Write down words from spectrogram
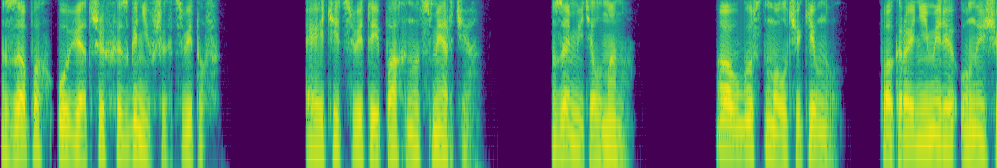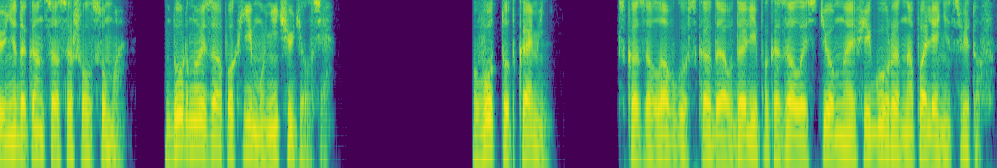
запах увядших, сгнивших цветов. «Эти цветы пахнут смертью», — заметил Ману. Август молча кивнул. По крайней мере, он еще не до конца сошел с ума. Дурной запах ему не чудился. «Вот тот камень», — сказал Август, когда вдали показалась темная фигура на поляне цветов.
